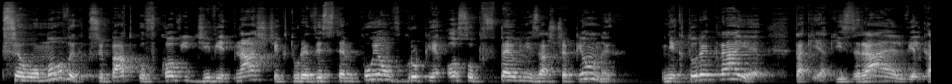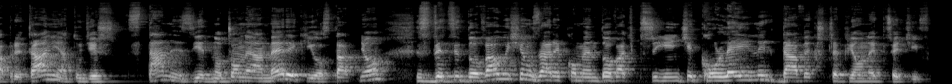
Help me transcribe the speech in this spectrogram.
przełomowych przypadków COVID-19, które występują w grupie osób w pełni zaszczepionych, niektóre kraje, takie jak Izrael, Wielka Brytania, tudzież Stany Zjednoczone Ameryki ostatnio, zdecydowały się zarekomendować przyjęcie kolejnych dawek szczepionek przeciw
